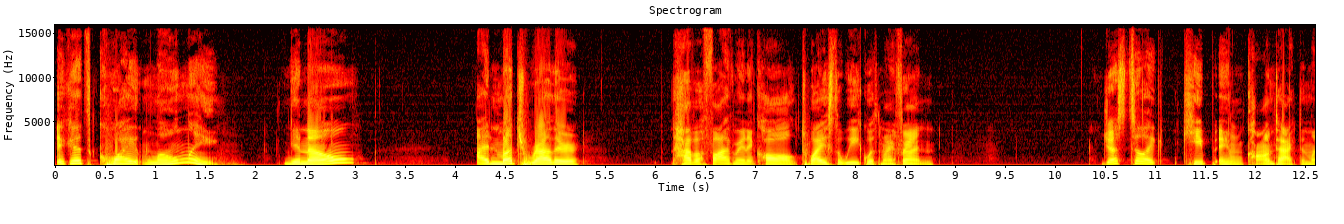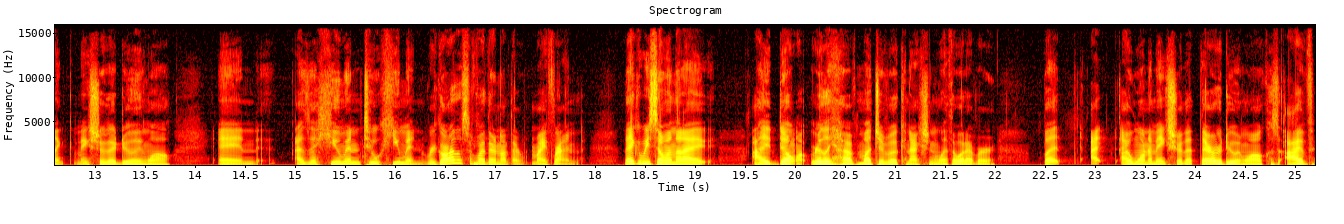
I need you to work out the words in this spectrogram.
it gets quite lonely. You know? I'd much rather have a 5-minute call twice a week with my friend just to like keep in contact and like make sure they're doing well and as a human to a human, regardless of whether or not they're my friend. They could be someone that I I don't really have much of a connection with or whatever, but I I want to make sure that they're doing well cuz I've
